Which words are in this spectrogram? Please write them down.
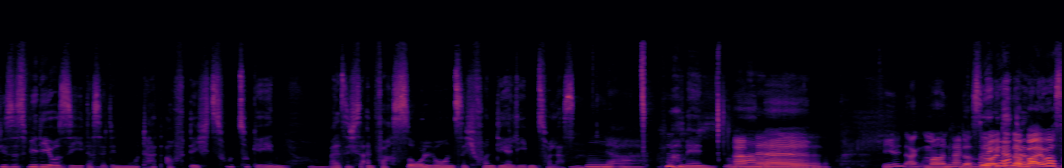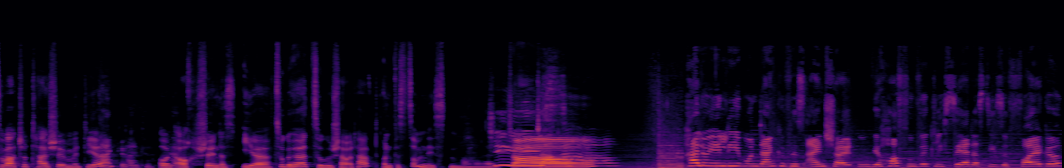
dieses Video sieht, dass er den Mut hat, auf dich zuzugehen, mhm. weil es sich einfach so lohnt, sich von dir lieben zu lassen. Ja. Amen. Amen. Amen. Vielen Dank, Manu, Danke, dass du heute gerne. dabei warst. War total schön mit dir. Danke. Danke. Und ja. auch schön, dass ihr zugehört, zugeschaut habt. Und bis zum nächsten Mal. Tschüss. Ciao. Ciao. Hallo ihr Lieben und danke fürs Einschalten. Wir hoffen wirklich sehr, dass diese Folge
